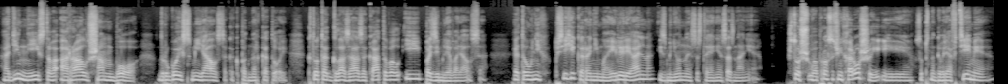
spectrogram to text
Один неистово орал «Шамбо», другой смеялся, как под наркотой. Кто-то глаза закатывал и по земле валялся. Это у них психика ранимая или реально измененное состояние сознания? Что ж, вопрос очень хороший и, собственно говоря, в теме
